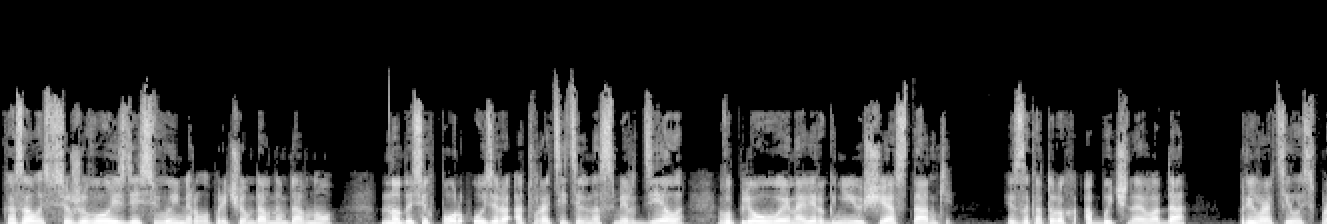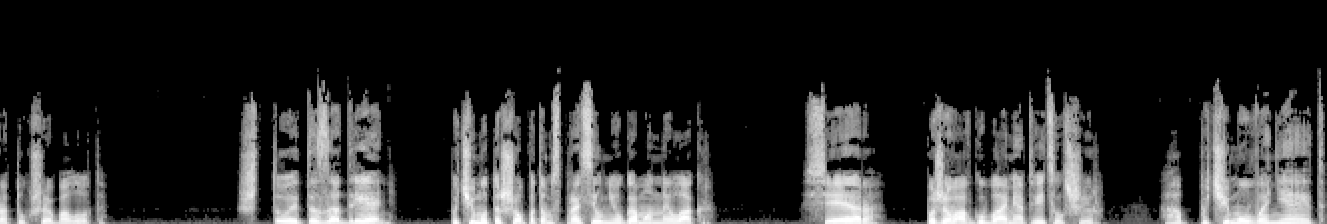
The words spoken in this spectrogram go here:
Казалось, все живое здесь вымерло, причем давным-давно, но до сих пор озеро отвратительно смердело, выплевывая наверх гниющие останки, из-за которых обычная вода превратилась в протухшее болото. «Что это за дрянь?» — почему-то шепотом спросил неугомонный лакр. «Сера», — пожевав губами, ответил Шир. «А почему воняет?»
